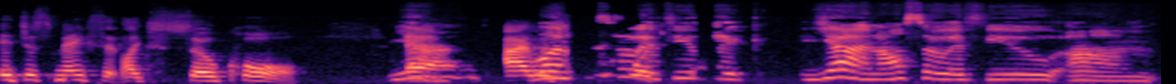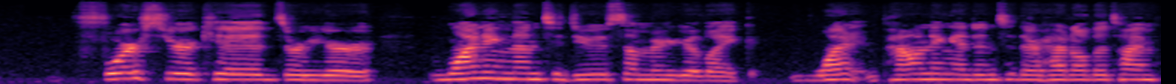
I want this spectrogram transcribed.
it just makes it like so cool yeah. And I was. Well, and also if you like, yeah, and also if you um, force your kids or you're wanting them to do something, or you're like one pounding it into their head all the time,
